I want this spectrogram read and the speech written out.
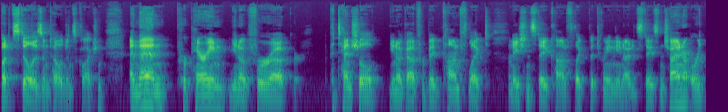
But it still is intelligence collection. And then preparing, you know, for a potential, you know, God forbid, conflict, nation state conflict between the United States and China or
